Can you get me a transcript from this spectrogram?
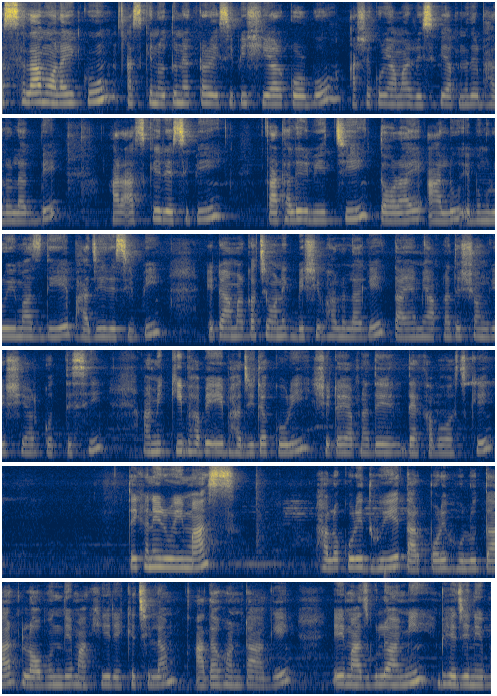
আসসালামু আলাইকুম। আজকে নতুন একটা রেসিপি শেয়ার করব। আশা করি আমার রেসিপি আপনাদের ভালো লাগবে। আর আজকের রেসিপি কাঁঠালের বিচি, তরাই, আলু এবং রুই মাছ দিয়ে ভাজি রেসিপি এটা আমার কাছে অনেক বেশি ভালো লাগে, তাই আমি আপনাদের সঙ্গে শেয়ার করতেছি। আমি কীভাবে এই ভাজিটা করি সেটাই আপনাদের দেখাবো আজকে। তো এখানে রুই মাছ ভালো করে ধুয়ে তারপরে হলুদ আর লবণ দিয়ে মাখিয়ে রেখেছিলাম আধা ঘণ্টা আগে। এই মাছগুলো আমি ভেজে নেব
